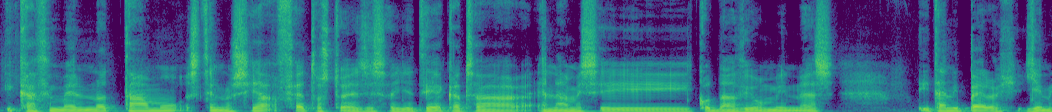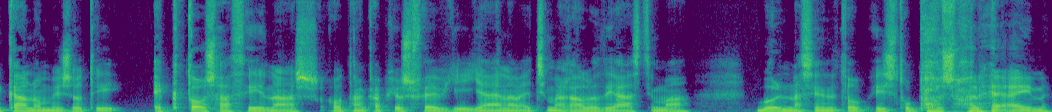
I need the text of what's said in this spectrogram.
Η καθημερινότητά μου στην ουσία φέτος το έζησα γιατί έκατσα 1,5 κοντά δύο μήνες. Ήταν υπέροχη. Γενικά νομίζω ότι εκτός Αθήνας όταν κάποιος φεύγει για ένα έτσι μεγάλο διάστημα μπορεί να συνειδητοποιήσει το πόσο ωραία είναι.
